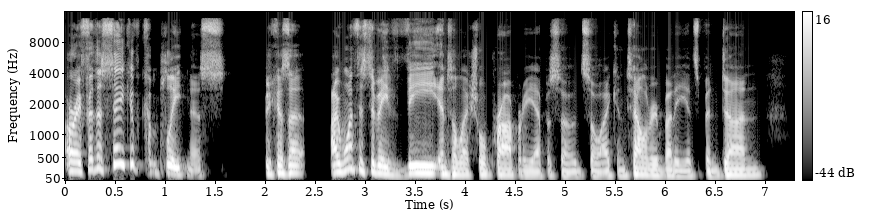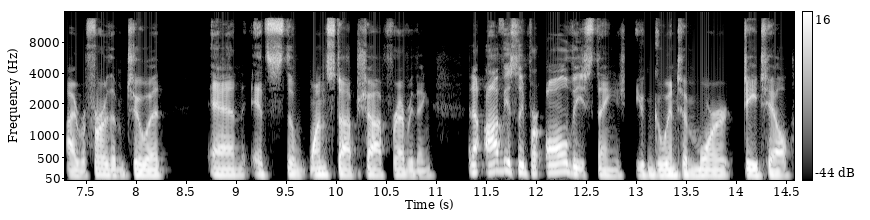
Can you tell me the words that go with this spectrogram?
All right, for the sake of completeness, because I, I want this to be the intellectual property episode, so I can tell everybody it's been done. I refer them to it, and it's the one stop shop for everything. And obviously, for all these things, you can go into more detail.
